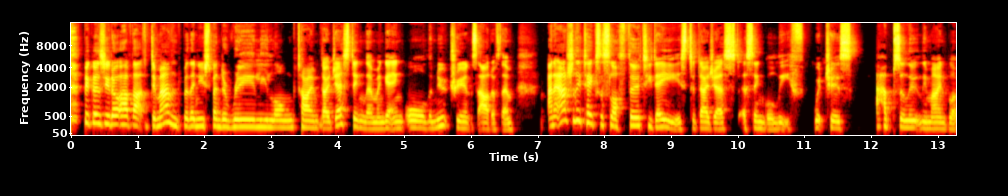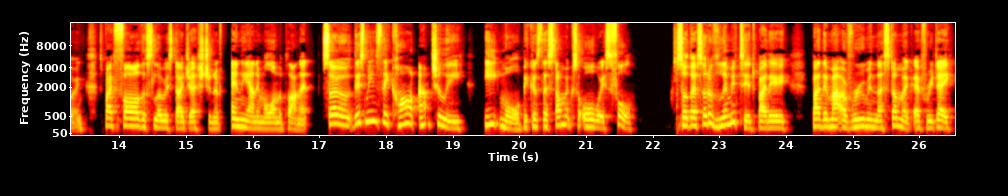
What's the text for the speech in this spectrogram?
because you don't have that demand but then you spend a really long time digesting them and getting all the nutrients out of them. And it actually takes a sloth 30 days to digest a single leaf which is absolutely mind-blowing. It's by far the slowest digestion of any animal on the planet. So this means they can't actually eat more because their stomachs are always full. So they're sort of limited by the by the amount of room in their stomach every day.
